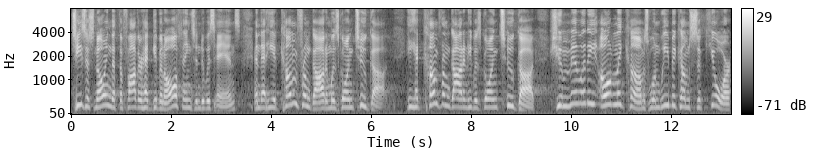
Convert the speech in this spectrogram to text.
Jesus, knowing that the Father had given all things into his hands, and that he had come from God and was going to God he had come from God and he was going to God. Humility only comes when we become secure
